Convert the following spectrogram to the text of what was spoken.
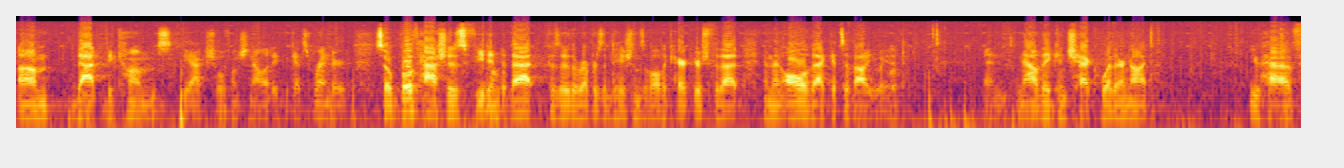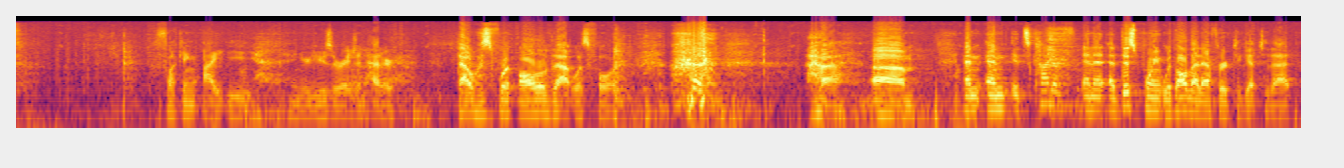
Um, that becomes the actual functionality that gets rendered. So both hashes feed into that because they're the representations of all the characters for that, and then all of that gets evaluated. And now they can check whether or not you have fucking IE in your user agent header. That was what all of that was for. um, and, and it's kind of, and at, this point, with all that effort to get to that,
